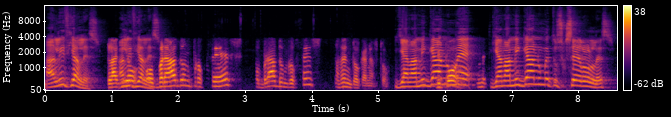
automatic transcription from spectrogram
Αλήθεια λες. Δηλαδή Αλήθεια ο, ο λες. Μπράντον προχθές, ο Μπράντον προχθές δεν το έκανε αυτό. Για να μην κάνουμε, Λοιπόν, για να μην κάνουμε τους ξερόλες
